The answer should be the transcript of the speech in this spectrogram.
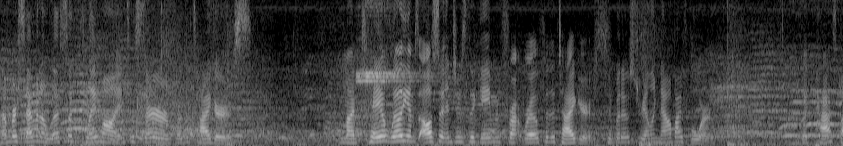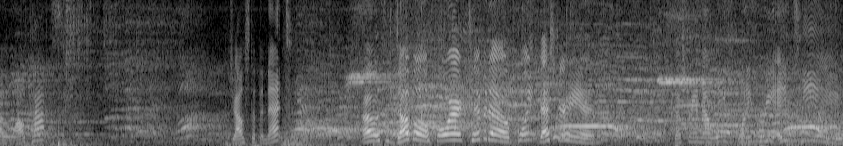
Number seven, Alyssa Claymont into serve for the Tigers. Montea Williams also enters the game in front row for the Tigers. Thibodaux's trailing now by four. Good pass by the Wildcats. Joust at the net. Oh, it's a double for Thibodaux. Point Destrehan. Destrehan now leads 23-18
